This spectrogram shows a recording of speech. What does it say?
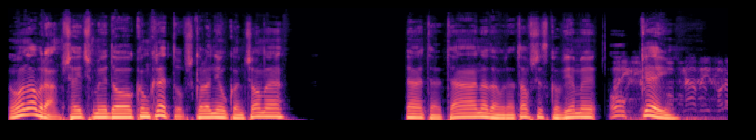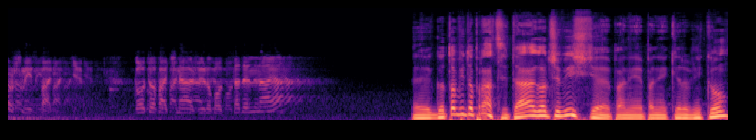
No dobra, przejdźmy do konkretów. Szkolenie ukończone. Ta, ta, ta, no dobra, to wszystko wiemy. Okej. Okay. Gotowi do pracy, tak? Oczywiście, panie, panie kierowniku.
